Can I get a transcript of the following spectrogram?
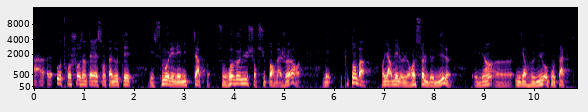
euh, autre chose intéressante à noter, les small et les mid cap sont revenus sur support majeur, mais tout en bas, regardez le, Russell 2000, eh bien, il est revenu au contact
